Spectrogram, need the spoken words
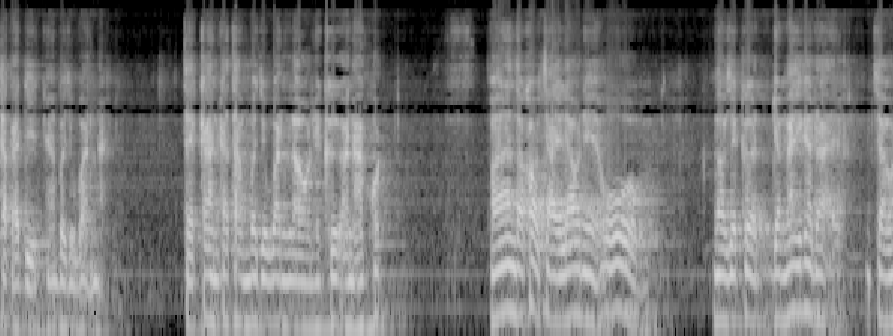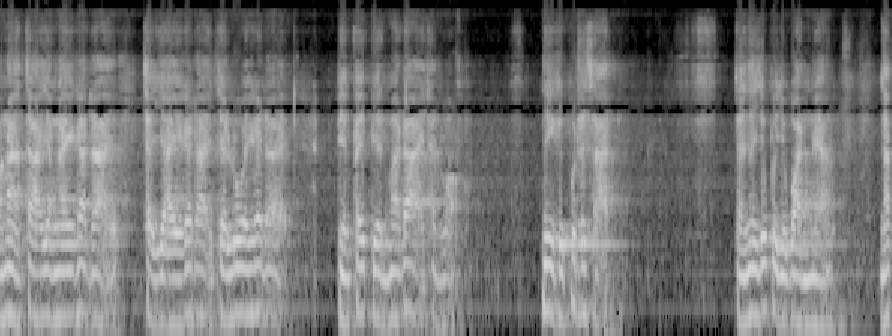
จากอดีตนะปัจจุบันนะแต่การกระทำปัจจุบันเราเนี่ยคืออนาคต เพราะฉะนั้นถ้าเข้าใจแล้วเนี่ย โอ้ เราจะเกิดยังไงก็ได้ จะเอาหน้าตายังไงก็ได้ จะใหญ่ก็ได้ จะรวยก็ได้ เปลี่ยนไปเปลี่ยนมาได้ท่านบอก นี่คือพุทธศาสตร์ แต่ในยุคปัจจุบันเนี่ย นัก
